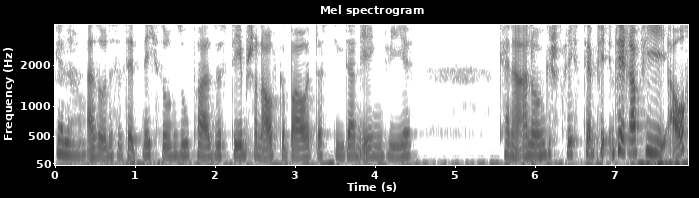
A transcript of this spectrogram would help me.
Genau. Also das ist jetzt nicht so ein super System schon aufgebaut, dass die dann irgendwie, keine Ahnung, Gesprächstherapie auch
